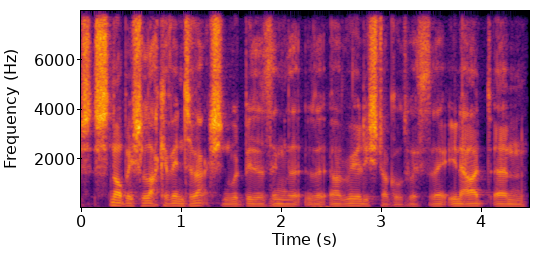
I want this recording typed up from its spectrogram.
snobbish lack of interaction would be the thing that, that I really struggled with. You know, I'd, um,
